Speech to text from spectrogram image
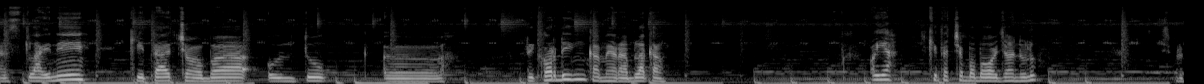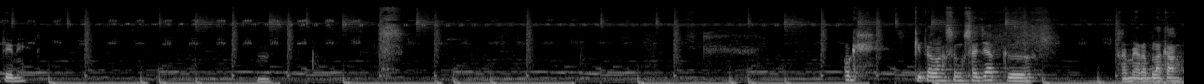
Nah setelah ini kita coba untuk uh, recording kamera belakang. Oh ya, kita coba bawa jalan dulu. Seperti ini. Hmm. Oke, kita langsung saja ke kamera belakang.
